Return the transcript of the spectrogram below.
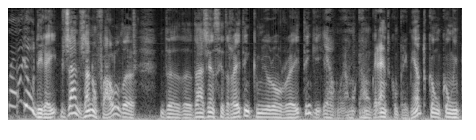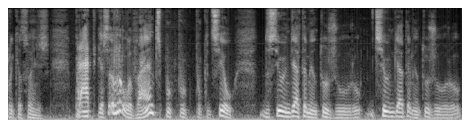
não, eu direi, já, já não falo da, da, da, agência de rating que melhorou o rating, e é um, é um grande cumprimento, com, com implicações práticas relevantes, porque, porque, porque desceu, desceu imediatamente o juro, desceu imediatamente o juro,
